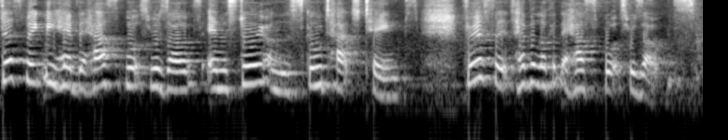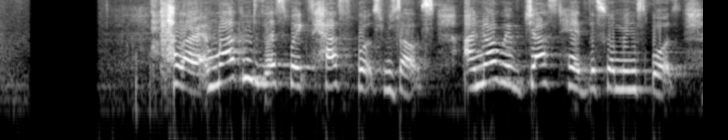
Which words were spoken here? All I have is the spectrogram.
This week we have the House Sports results and a story on the school touch teams. First let's have a look at the House Sports results. Hello and welcome to this week's House Sports results. I know we've just had the swimming sports,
